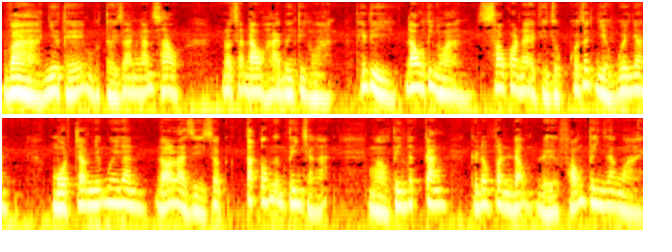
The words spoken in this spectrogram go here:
và như thế một thời gian ngắn sau nó sẽ đau hai bên tinh hoàn. Thế thì đau tinh hoàn sau quan hệ tình dục có rất nhiều nguyên nhân. Một trong những nguyên nhân đó là gì do tắc ống dẫn tinh chẳng hạn, màu tinh nó căng, cái nó vận động để phóng tinh ra ngoài,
